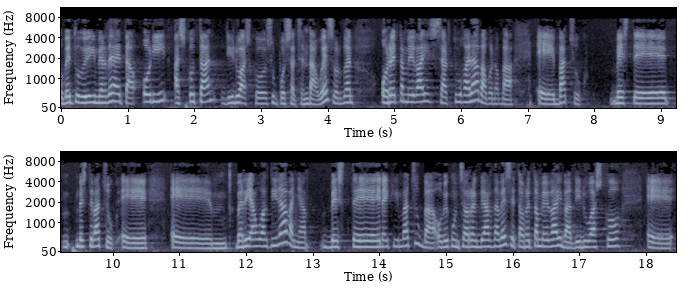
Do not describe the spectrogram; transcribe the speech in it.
hobetu egin behar dira, eta hori askotan, diru asko suposatzen dau, ez? Orduan, horretan bebai sartu gara, ba, bueno, ba, e, batzuk, beste, beste batzuk e, e, berriagoak dira, baina beste eraikin batzuk ba, hobekuntza horrek behar da bez, eta horretan be bai, ba, diru asko e,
